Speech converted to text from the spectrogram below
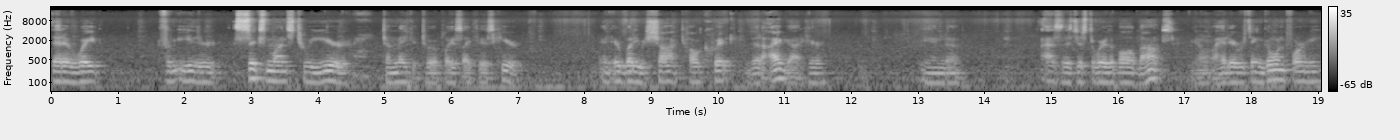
that have waited from either six months to a year. To make it to a place like this here. And everybody was shocked how quick that I got here. And uh, as is just the way the ball bounced. You know, I had everything going for me,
